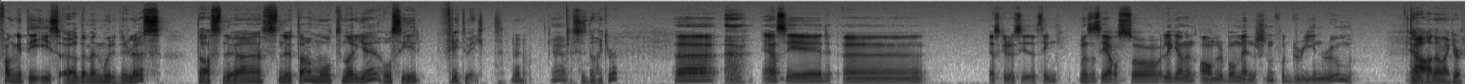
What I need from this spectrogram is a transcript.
fanget i isødet, men morderløs. Da snur jeg snuta mot Norge og sier fritt vilt. Ja. Ja. Jeg syns den er kul, jeg. Eh, jeg sier eh, Jeg skulle si The Thing, men så sier jeg også legger jeg inn en honorable mention for Green Room. Ja, den er kul.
